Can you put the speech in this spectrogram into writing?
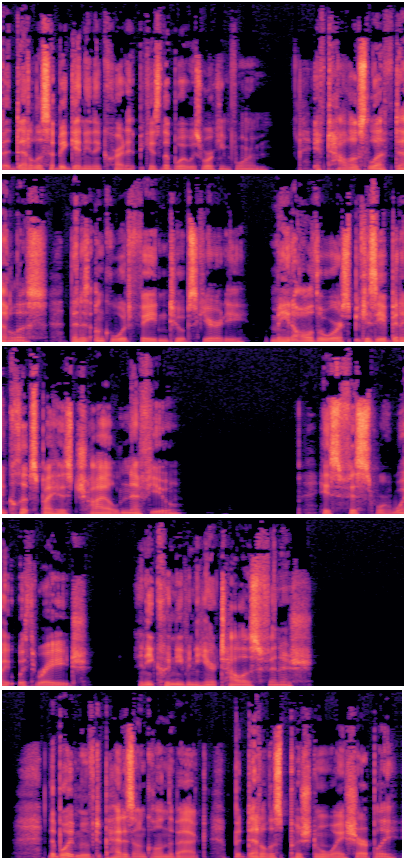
but Daedalus had been getting the credit because the boy was working for him. If Talos left Daedalus, then his uncle would fade into obscurity, made all the worse because he had been eclipsed by his child nephew. His fists were white with rage, and he couldn't even hear Talos finish. The boy moved to pat his uncle on the back, but Daedalus pushed him away sharply.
